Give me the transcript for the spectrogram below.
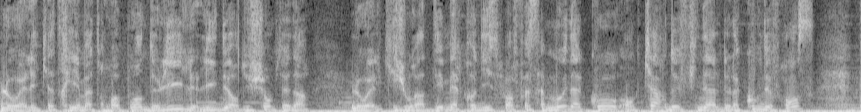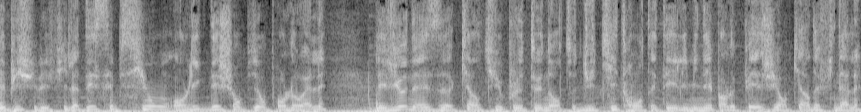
L'OL est quatrième à 3 points de Lille, leader du championnat. L'OL qui jouera dès mercredi soir face à Monaco en quart de finale de la Coupe de France. Et puis chez les filles, la déception en Ligue des Champions pour l'OL. Les Lyonnaises, quintuples tenantes du titre, ont été éliminées par le PSG en quart de finale.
